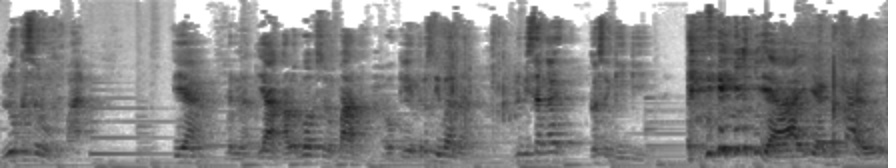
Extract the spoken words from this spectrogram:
Lu kesurupan. iya benar ya kalau gua kesurupan oke terus gimana Lu bisa nggak gosok gigi? iya iya gue tahu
